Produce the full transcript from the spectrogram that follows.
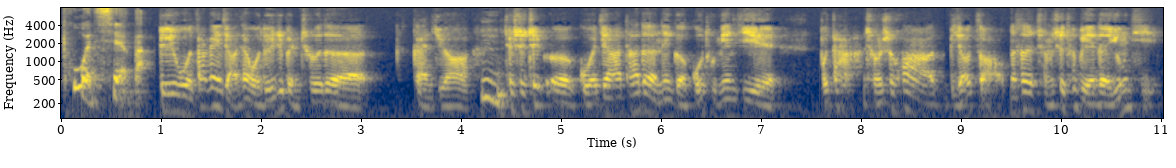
迫切吧。对，我大概讲一下我对日本车的感觉啊，嗯，就是这个国家它的那个国土面积不大，城市化比较早，那它的城市特别的拥挤，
